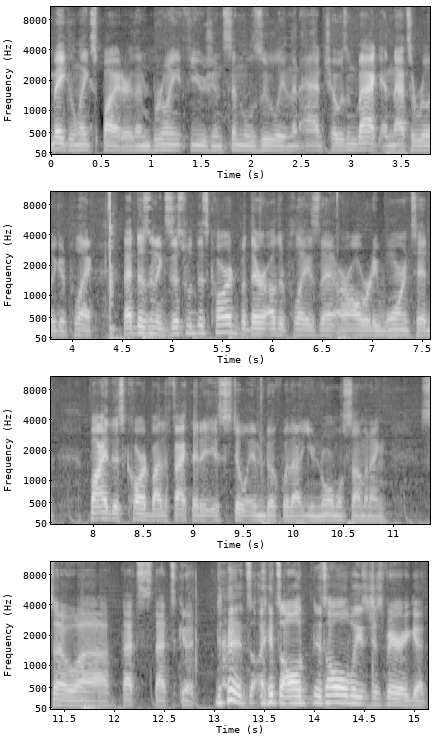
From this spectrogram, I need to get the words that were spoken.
make Link Spider, then Brilliant Fusion, send Lazuli, and then add Chosen back, and that's a really good play. That doesn't exist with this card, but there are other plays that are already warranted by this card by the fact that it is still Imduk without you normal summoning. So uh, that's that's good. it's it's all it's always just very good.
